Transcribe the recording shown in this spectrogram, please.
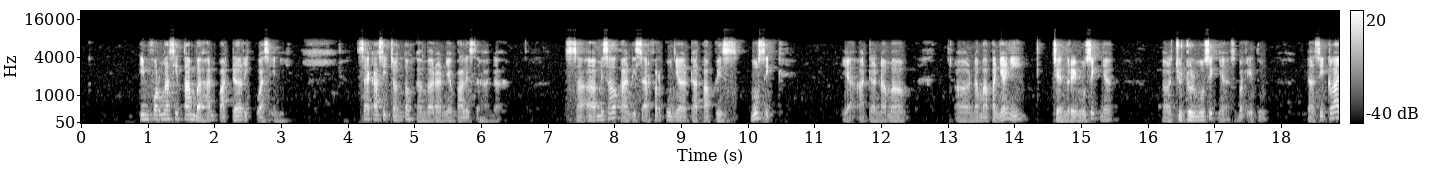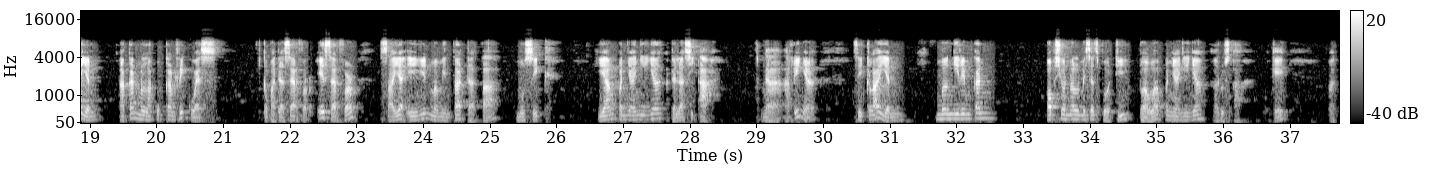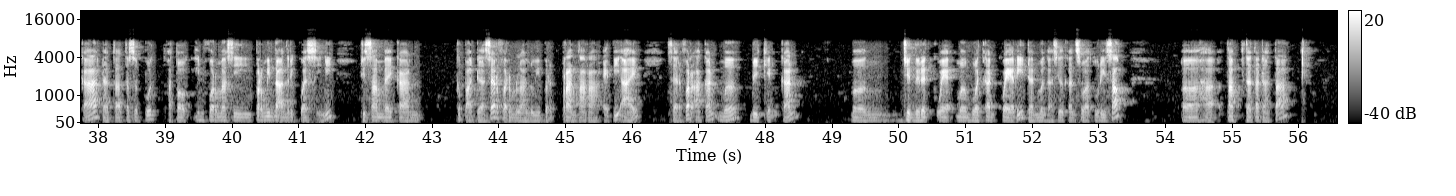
informasi tambahan pada request ini. Saya kasih contoh gambaran yang paling sederhana. Eh, misalkan di server punya database musik, ya ada nama uh, nama penyanyi, genre musiknya, uh, judul musiknya seperti itu. Nah si klien akan melakukan request kepada server. Eh server, saya ingin meminta data musik yang penyanyinya adalah si A. Nah artinya si klien mengirimkan optional message body bahwa penyanyinya harus A. Oke. Okay? Maka data tersebut atau informasi permintaan request ini disampaikan kepada server melalui perantara API, server akan membikinkan menggenerate membuatkan query dan menghasilkan suatu result eh, data-data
